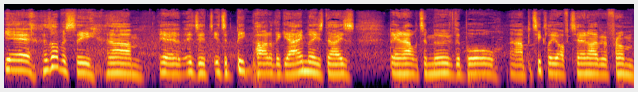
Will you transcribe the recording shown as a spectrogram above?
Yeah, there's obviously, um, yeah, it's it's a big part of the game these days, being able to move the ball, uh, particularly off turnover from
